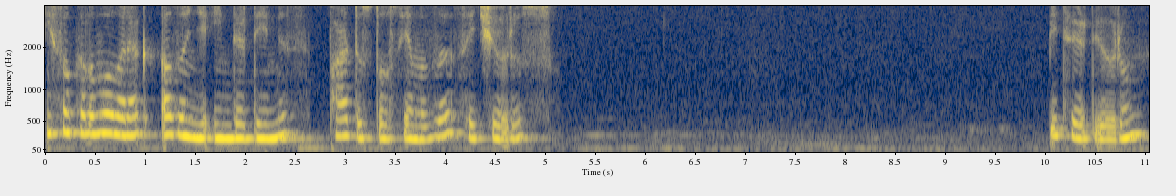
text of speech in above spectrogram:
ISO kalıbı olarak az önce indirdiğimiz Pardus dosyamızı seçiyoruz. Bitir diyorum.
